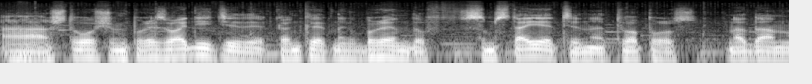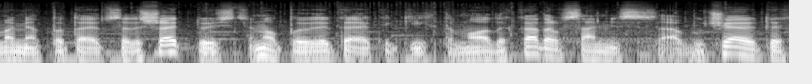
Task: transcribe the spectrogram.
А, что, в общем, производители конкретных брендов самостоятельно этот вопрос на данный момент пытаются решать, то есть, ну, привлекая каких-то молодых кадров, сами обучают их,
